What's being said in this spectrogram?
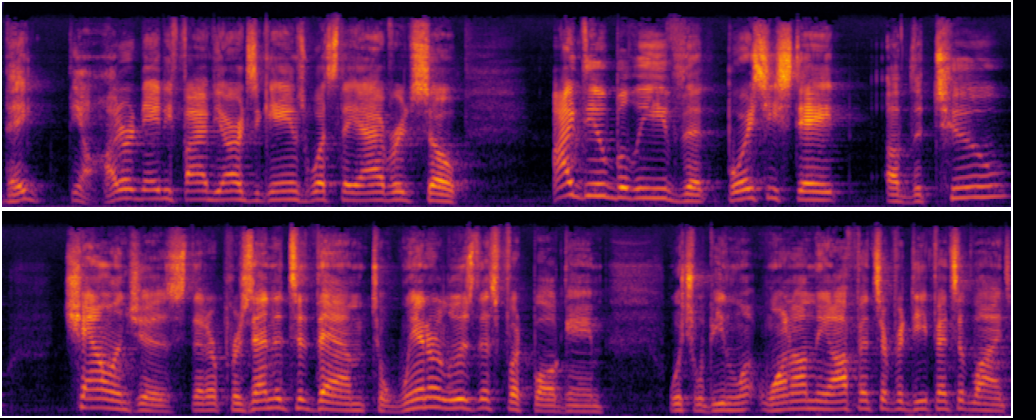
They you know 185 yards a game what's they average. So I do believe that Boise State of the two challenges that are presented to them to win or lose this football game, which will be one on the offensive or defensive lines,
